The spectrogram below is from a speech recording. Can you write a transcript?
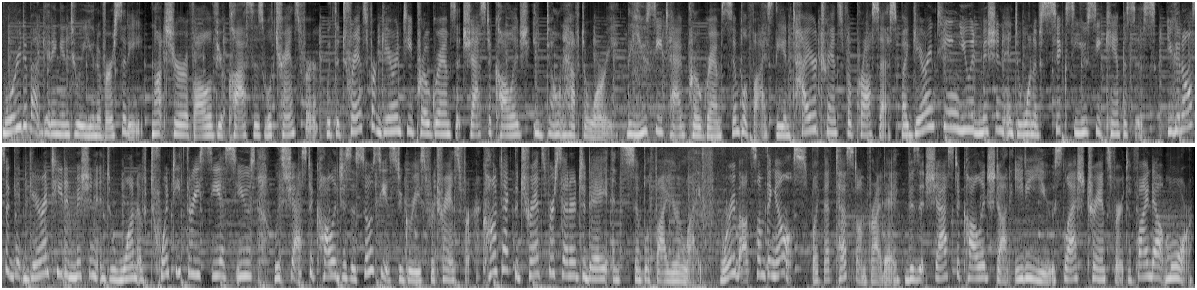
Worried about getting into a university? Not sure if all of your classes will transfer? With the Transfer Guarantee programs at Shasta College, you don't have to worry. The UC TAG program simplifies the entire transfer process by guaranteeing you admission into one of six UC campuses. You can also get guaranteed admission into one of 23 CSUs with Shasta College's associate's degrees for transfer. Contact the Transfer Center today and simplify your life. Worry about something else, like that test on Friday. Visit shastacollege.edu slash transfer to find out more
